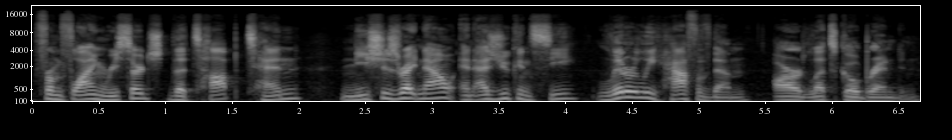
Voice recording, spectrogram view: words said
from Flying Research, the top 10 niches right now. And as you can see, literally half of them are Let's Go Brandon.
